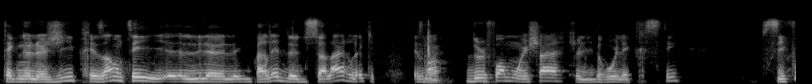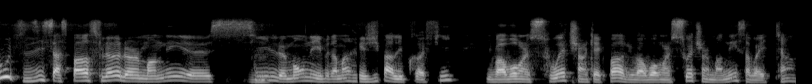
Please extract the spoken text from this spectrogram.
technologies présentes. Il, le- le- il parlait de- du solaire, là, qui est quasiment Ouais. deux fois moins cher que l'hydroélectricité. C'est fou, tu dis, ça se passe là, là un moment donné, euh, si Mhm. le monde est vraiment régi par les profits, il va y avoir un switch en quelque part, il va y avoir un switch un moment donné, ça va être quand?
